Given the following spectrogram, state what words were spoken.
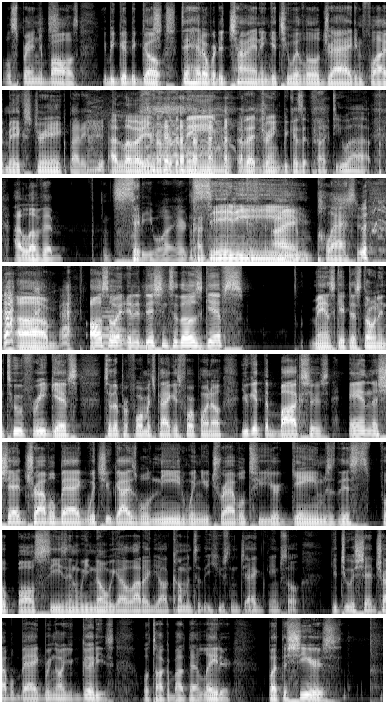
We'll spray in your balls. You'll be good to go to head over to China and get you a little dragonfly mixed drink, buddy. I love how you remember the name of that drink because it fucked you up. I love that city boy. or country. City. I am plastered. um, also, in addition to those gifts, Manscaped has thrown in two free gifts to the Performance Package 4.0. You get the boxers and the shed travel bag, which you guys will need when you travel to your games this football season. We know we got a lot of y'all coming to the Houston Jag game, so get you a shed travel bag, bring all your goodies. We'll talk about that later. But the shears,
